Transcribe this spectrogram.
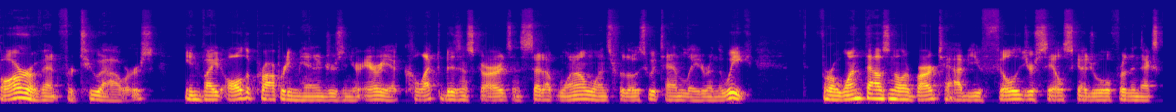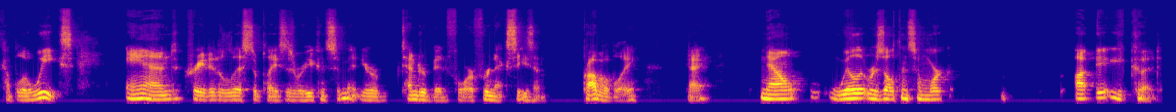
bar event for two hours, invite all the property managers in your area, collect business cards, and set up one on ones for those who attend later in the week. For a $1,000 bar tab, you filled your sales schedule for the next couple of weeks and created a list of places where you can submit your tender bid for for next season, probably. Okay. Now, will it result in some work? Uh, it, it could.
